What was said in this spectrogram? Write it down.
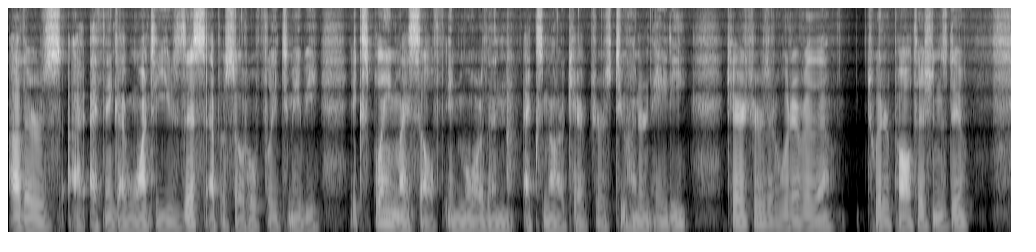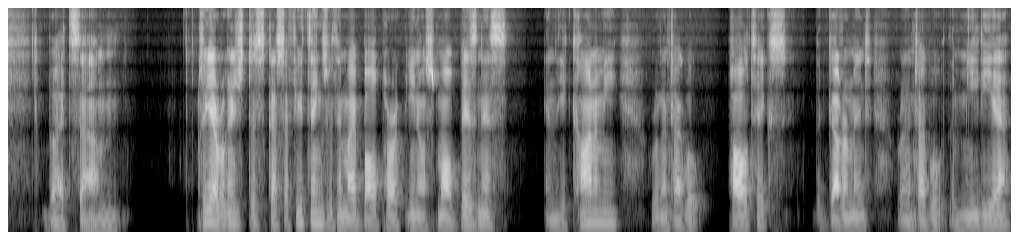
others, I, I, think I want to use this episode hopefully to maybe explain myself in more than X amount of characters, 280 characters or whatever the Twitter politicians do. But um, so yeah, we're going to just discuss a few things within my ballpark, you know, small business and the economy. We're going to talk about politics, the government. We're going to talk about the media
